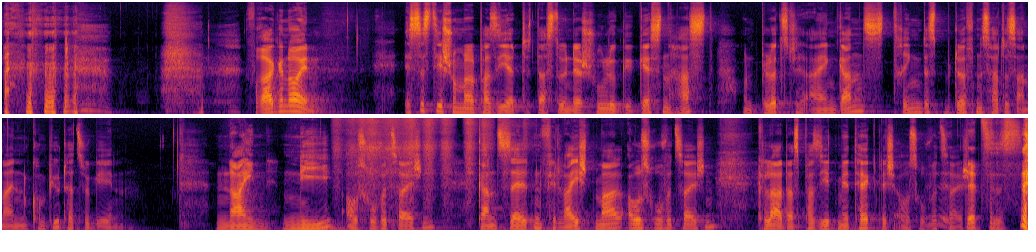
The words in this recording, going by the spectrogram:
Frage 9. Ist es dir schon mal passiert, dass du in der Schule gegessen hast und plötzlich ein ganz dringendes Bedürfnis hattest, an einen Computer zu gehen? Nein, nie, Ausrufezeichen. Ganz selten, vielleicht mal, Ausrufezeichen. Klar, das passiert mir täglich, Ausrufezeichen. Letztes.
